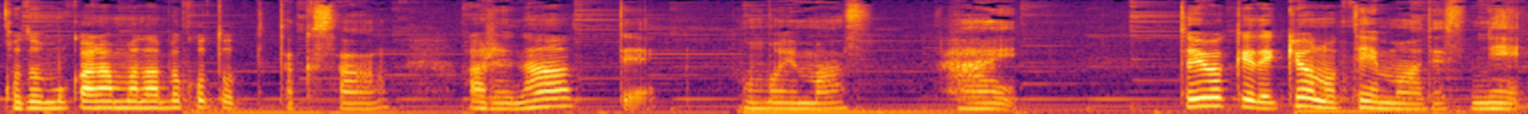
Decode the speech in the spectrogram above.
子供から学ぶことってたくさんあるなって思います。はい。というわけで今日のテーマはですね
